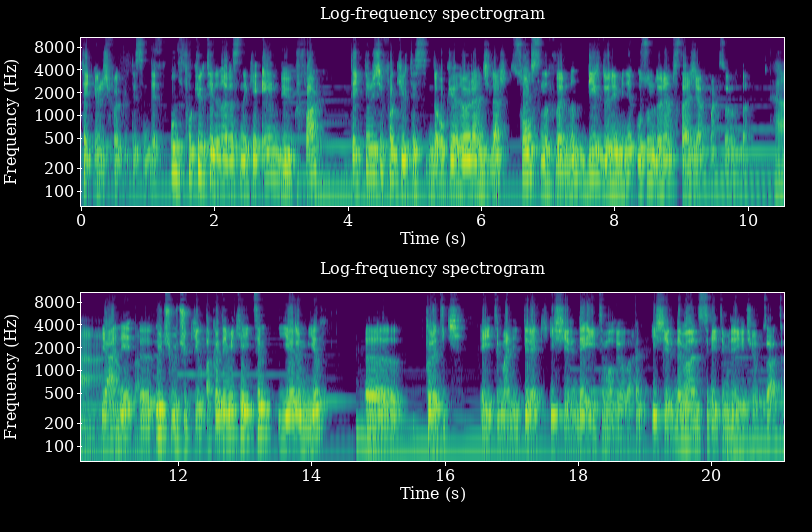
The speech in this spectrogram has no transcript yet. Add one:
teknoloji fakültesinde. Bu fakültenin arasındaki en büyük fark teknoloji fakültesinde okuyan öğrenciler son sınıflarının bir dönemini uzun dönem staj yapmak zorunda. Ha, Yani e, üç buçuk yıl akademik eğitim, yarım yıl e, pratik eğitim hani direkt iş yerinde eğitim alıyorlar. Hani iş yerinde mühendislik eğitimi diye geçiyor bu zaten.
